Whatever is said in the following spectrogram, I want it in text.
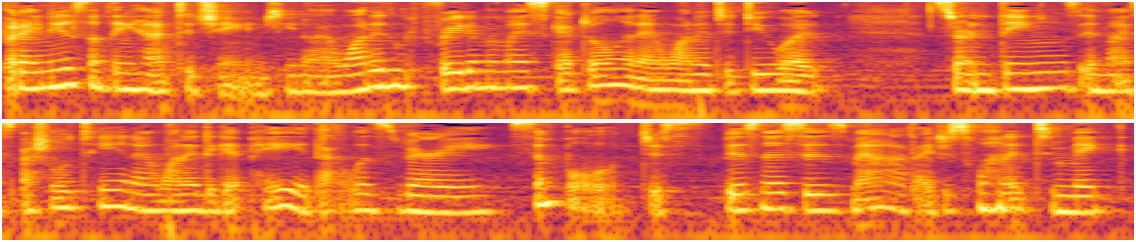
but i knew something had to change you know i wanted freedom in my schedule and i wanted to do what certain things in my specialty and I wanted to get paid. That was very simple. Just business is math. I just wanted to make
